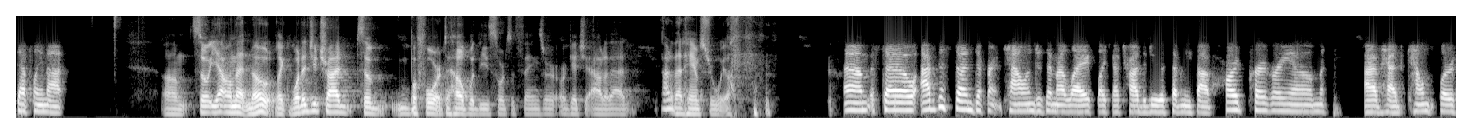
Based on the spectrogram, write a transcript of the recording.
Definitely not. Um, so yeah, on that note, like what did you try to before to help with these sorts of things or, or get you out of that out of that hamster wheel? um, so I've just done different challenges in my life. Like I tried to do the 75 hard program. I've had counselors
